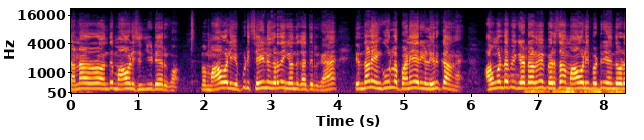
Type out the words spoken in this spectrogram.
தன்னார்வம் வந்து மாவழி செஞ்சுக்கிட்டே இருக்கோம். இப்போ மாவழி எப்படி செய்யணுங்கிறத இங்கே வந்து கற்றுருக்கேன் இருந்தாலும் எங்கள் ஊரில் பணியாரிகள் இருக்காங்க. அவங்கள்ட்ட போய் கேட்டாலுமே பெருசாக மாவழி பற்றி எந்தோட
